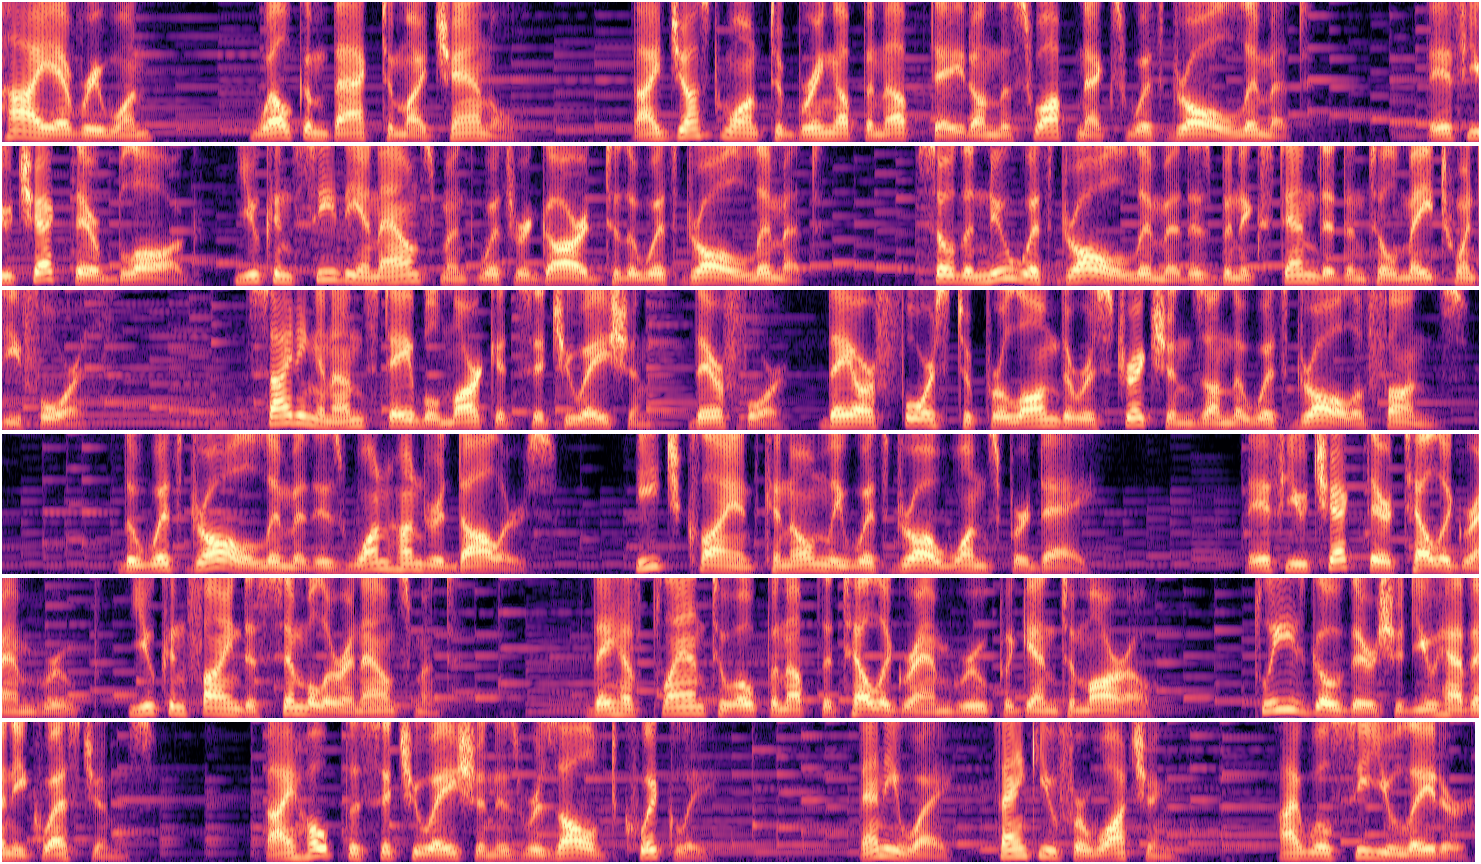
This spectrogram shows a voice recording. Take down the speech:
Hi everyone. Welcome back to my channel. I just want to bring up an update on the Swapnex withdrawal limit. If you check their blog, you can see the announcement with regard to the withdrawal limit. So the new withdrawal limit has been extended until May 24th. Citing an unstable market situation, therefore, they are forced to prolong the restrictions on the withdrawal of funds. The withdrawal limit is $100. Each client can only withdraw once per day. If you check their Telegram group, you can find a similar announcement. They have planned to open up the Telegram group again tomorrow. Please go there should you have any questions. I hope the situation is resolved quickly. Anyway, thank you for watching. I will see you later.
